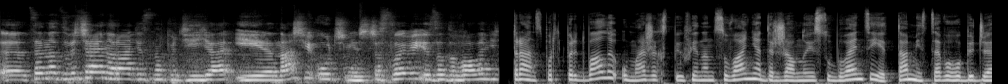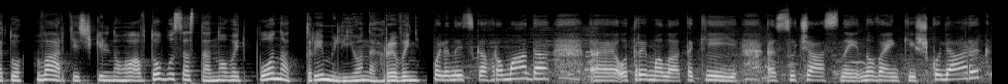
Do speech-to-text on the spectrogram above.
е, це надзвичайно радісна подія, і наші учні щасливі і задоволені. Транспорт придбали у межах співфінансування державної субвенції та місцевого бюджету. Вартість шкільного автобуса становить понад 3 мільйони гривень. Поляницька громада е, отримала такий е, сучасний новенький школярик,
